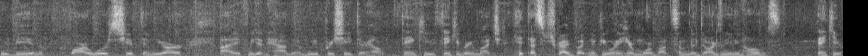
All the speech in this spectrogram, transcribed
We'd be in a far worse shape than we are uh, if we didn't have them. We appreciate their help. Thank you. Thank you very much. Hit that subscribe button if you want to hear more about some of the dogs needing homes. Thank you.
